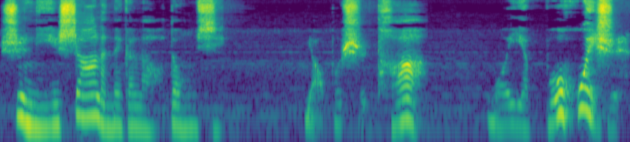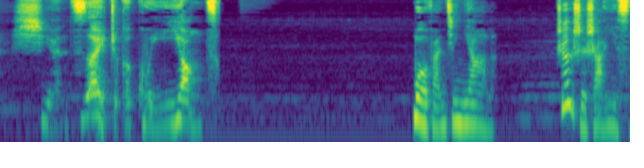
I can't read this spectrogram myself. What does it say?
是你杀了那个老东西，要不是他，我也不会是现在这个鬼样子。莫凡惊讶了，这是啥意思？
